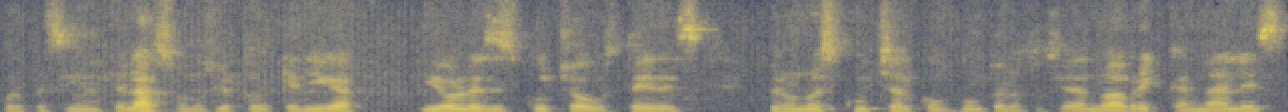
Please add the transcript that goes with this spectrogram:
por el presidente Lazo, ¿no es cierto? Que diga, yo les escucho a ustedes, pero no escucha al conjunto de la sociedad, no abre canales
